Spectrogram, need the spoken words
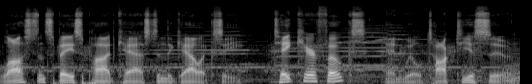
Lost in Space podcast in the galaxy. Take care, folks, and we'll talk to you soon.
